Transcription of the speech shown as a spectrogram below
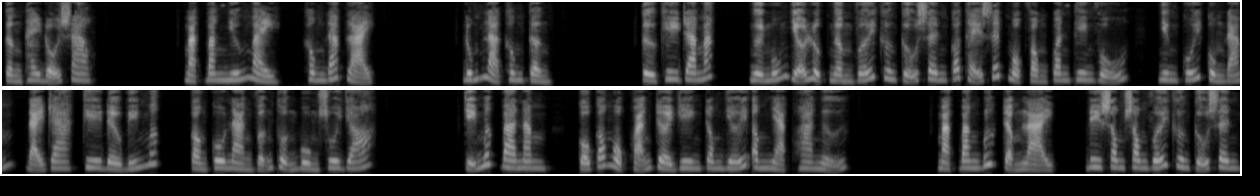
cần thay đổi sao? Mặt băng nhướng mày, không đáp lại. Đúng là không cần. Từ khi ra mắt, người muốn dỡ luật ngầm với Khương Cửu Sên có thể xếp một vòng quanh thiên vũ, nhưng cuối cùng đám đại ra kia đều biến mất, còn cô nàng vẫn thuận buồn xuôi gió. Chỉ mất 3 năm, cổ có một khoảng trời riêng trong giới âm nhạc hoa ngữ. Mạc Băng bước chậm lại, đi song song với Khương Cửu Sên,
